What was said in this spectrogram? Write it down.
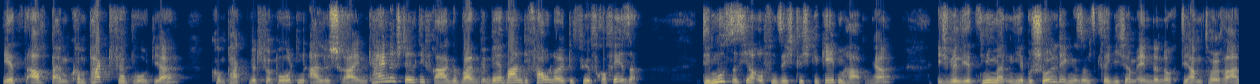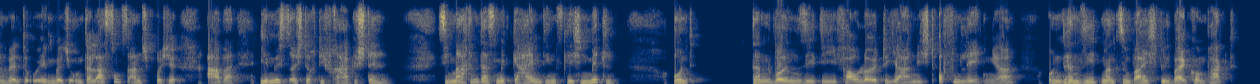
Jetzt auch beim Kompaktverbot, ja? Kompakt wird verboten, alle schreien. Keiner stellt die Frage, wer waren die V-Leute für Frau Faeser? Die muss es ja offensichtlich gegeben haben, ja? Ich will jetzt niemanden hier beschuldigen, sonst kriege ich am Ende noch, die haben teure Anwälte, irgendwelche Unterlassungsansprüche, aber ihr müsst euch doch die Frage stellen. Sie machen das mit geheimdienstlichen Mitteln und dann wollen sie die V-Leute ja nicht offenlegen, ja? Und dann sieht man zum Beispiel bei Kompakt,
